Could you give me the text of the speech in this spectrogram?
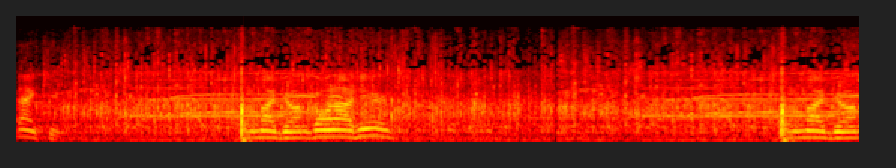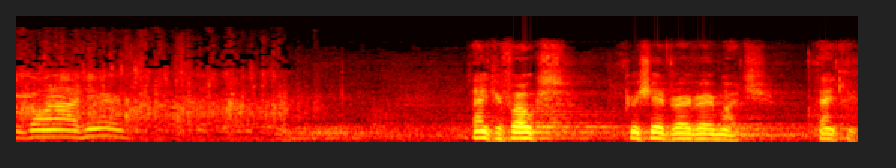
Thank you. What am I doing? I'm going out here. What am I doing? I'm going out here. Thank you, folks. Appreciate it very, very much. Thank you.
